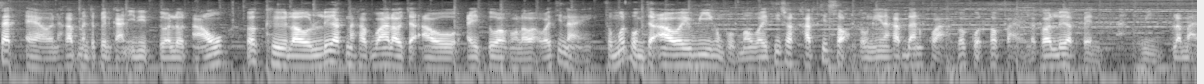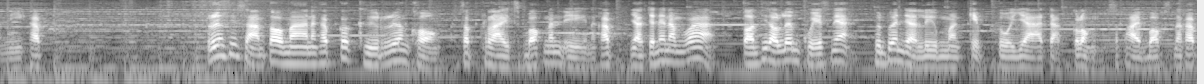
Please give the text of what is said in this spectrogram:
ZL นะครับ มันจะเป็นการ edit ตัว loadout ก็คือเราเลือกนะครับว่าเราจะเอาไอตัวของเราไว้ที่ไหน สมมติผมจะเอาไอ V ของผมมาไว้ที่ช็อตคัทที่ 2 ตรงนี้นะครับ ด้านขวาก็กดเข้าไป แล้วก็เลือกเป็น V ประมาณนี้ครับเรื่องที่ 3 ต่อมานะครับก็คือเรื่องของ surprise box นั่นเองนะครับ อยากจะแนะนำว่า ตอนที่เราเริ่มเควสเนี่ยเพื่อนๆอย่าลืมมาเก็บตัวยาจากกล่อง supply box นะครับ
